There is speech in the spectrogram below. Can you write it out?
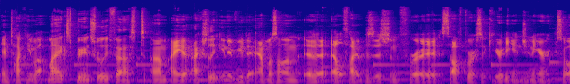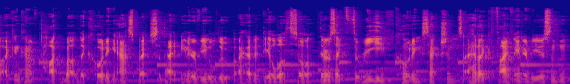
And talking about my experience really fast, um, I actually interviewed at Amazon at an L5 position for a software security engineer. So I can kind of talk about the coding aspects of that interview loop I had to deal with. So there was like three coding sections. I had like five interviews and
